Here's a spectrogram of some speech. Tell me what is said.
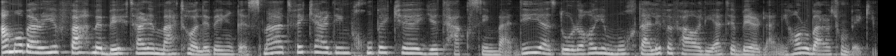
اما برای فهم بهتر مطالب این قسمت فکر کردیم خوبه که یه تقسیم بندی از دوره های مختلف فعالیت برلنی ها رو براتون بگیم.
